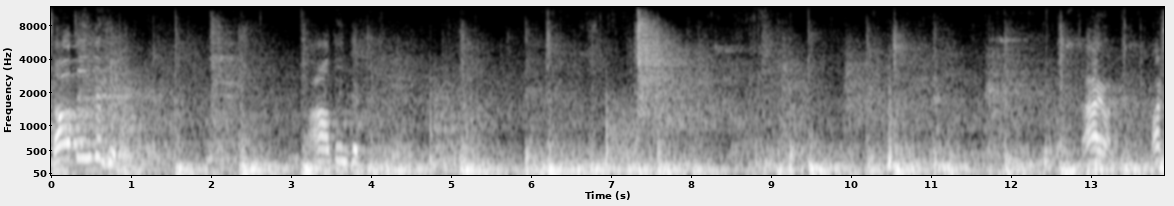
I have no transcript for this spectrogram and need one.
За одоо энэ дээр хий. А одоо энэ дээр. За яа. Марш.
